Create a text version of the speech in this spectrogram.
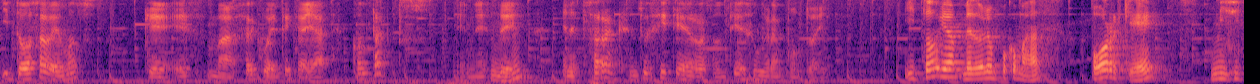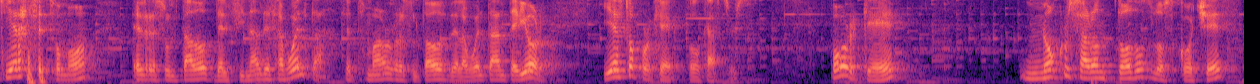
y todos sabemos que es más frecuente que haya contactos en este en estos arranques. Entonces sí tienes razón, tienes un gran punto ahí. Y todavía me duele un poco más porque ni siquiera se tomó el resultado del final de esa vuelta. Se tomaron los resultados de la vuelta anterior. ¿Y esto por qué, podcasters? Porque no cruzaron todos los coches,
